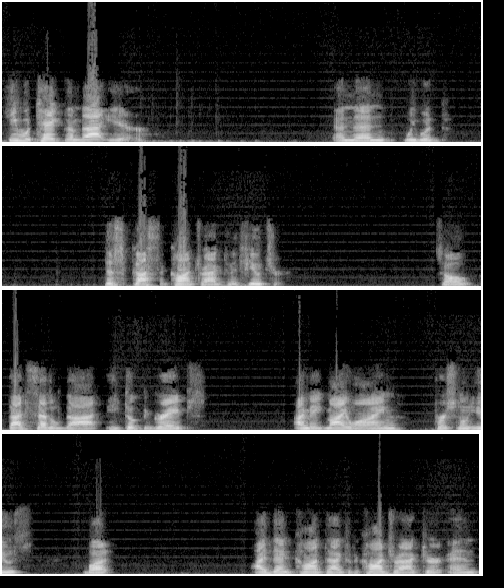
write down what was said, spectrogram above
he would take them that year. And then we would discuss the contract in the future. So that settled that. He took the grapes. I made my wine, personal use, but I then contacted a contractor and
